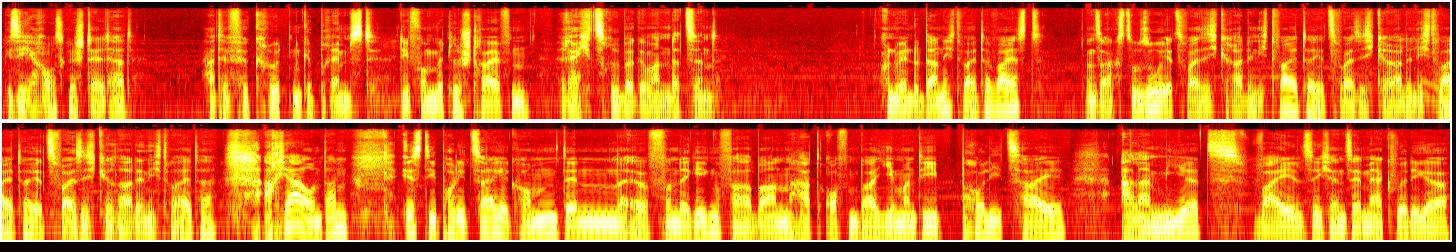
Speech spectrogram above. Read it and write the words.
wie sich herausgestellt hat, hat er für Kröten gebremst, die vom Mittelstreifen rechts rüber gewandert sind. Und wenn du da nicht weiter weißt, dann sagst du so, jetzt weiß ich gerade nicht weiter, jetzt weiß ich gerade nicht weiter, jetzt weiß ich gerade nicht weiter. Ach ja, und dann ist die Polizei gekommen, denn äh, von der Gegenfahrbahn hat offenbar jemand die Polizei alarmiert, weil sich ein sehr merkwürdiger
